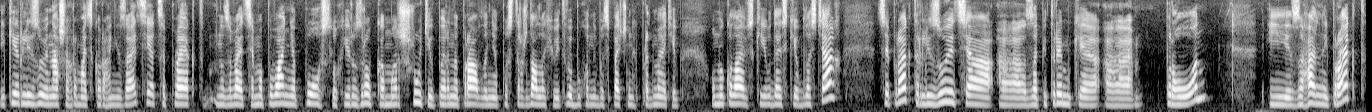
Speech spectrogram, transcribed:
який реалізує наша громадська організація. Це проект називається Мапування послуг і розробка маршрутів перенаправлення постраждалих від вибухонебезпечних предметів у Миколаївській і Одеській областях. Цей проект реалізується е, за підтримки е, ПРООН і загальний проект е,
